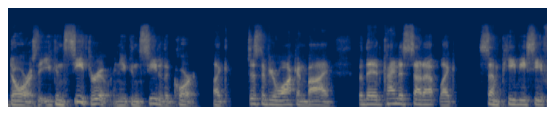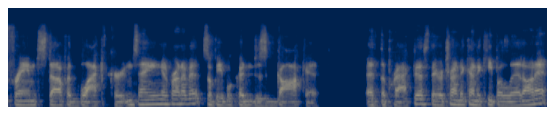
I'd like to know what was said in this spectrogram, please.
doors that you can see through and you can see to the court. Like just if you're walking by, but they had kind of set up like some PVC framed stuff with black curtains hanging in front of it so people couldn't just gawk at at the practice. They were trying to kind of keep a lid on it.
